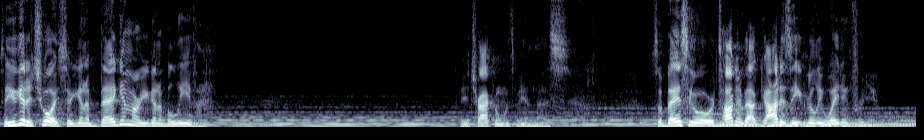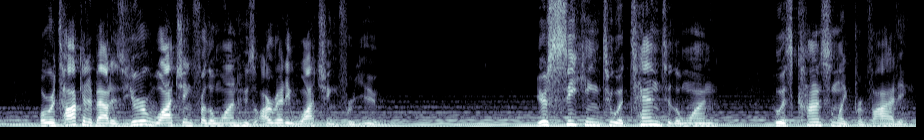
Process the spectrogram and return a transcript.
So you get a choice. Are you going to beg Him or are you going to believe Him? Are you tracking with me in this? So basically, what we're talking about, God is eagerly waiting for you. What we're talking about is you're watching for the one who's already watching for you. You're seeking to attend to the one who is constantly providing,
